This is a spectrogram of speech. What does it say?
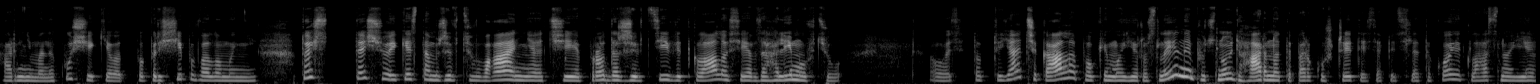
гарні мене кущики, от поприщіпувало мені. Тож, те, що якесь там живцювання чи продаж живців відклалося, я взагалі мовчу. Ось, тобто я чекала, поки мої рослини почнуть гарно тепер кущитися після такої класної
